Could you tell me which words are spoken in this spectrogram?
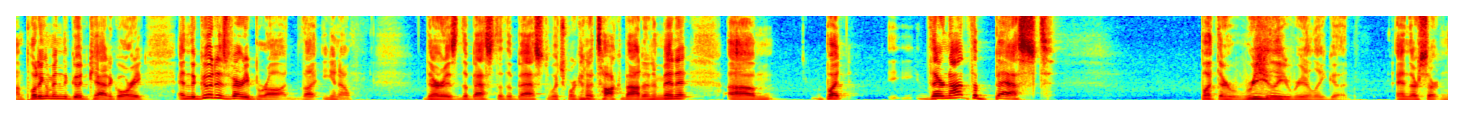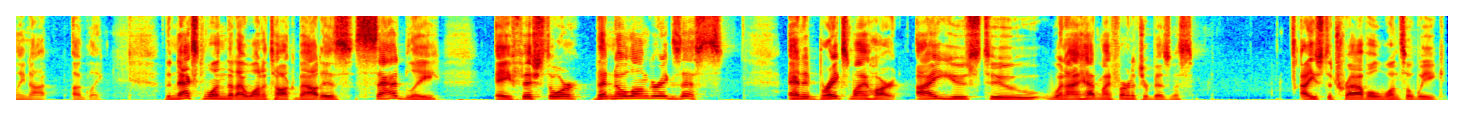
I'm putting them in the good category, and the good is very broad. Like you know, there is the best of the best, which we're going to talk about in a minute. Um, but they're not the best, but they're really, really good, and they're certainly not ugly. The next one that I want to talk about is sadly a fish store that no longer exists. And it breaks my heart. I used to, when I had my furniture business, I used to travel once a week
